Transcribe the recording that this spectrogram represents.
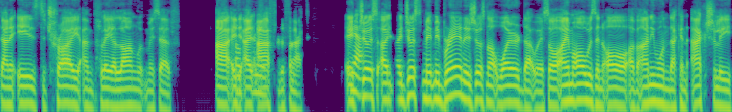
than it is to try and play along with myself uh, okay. after the fact. It yeah. just I, I just my, my brain is just not wired that way. So I'm always in awe of anyone that can actually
